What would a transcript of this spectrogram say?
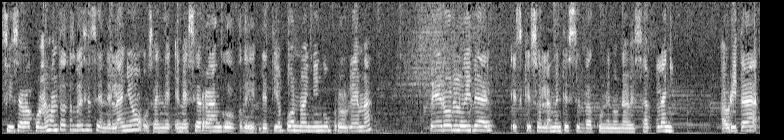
si se vacunaron dos veces en el año, o sea, en, ese rango de, tiempo no hay ningún problema pero lo ideal es que solamente se vacunen una vez al año. Ahorita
